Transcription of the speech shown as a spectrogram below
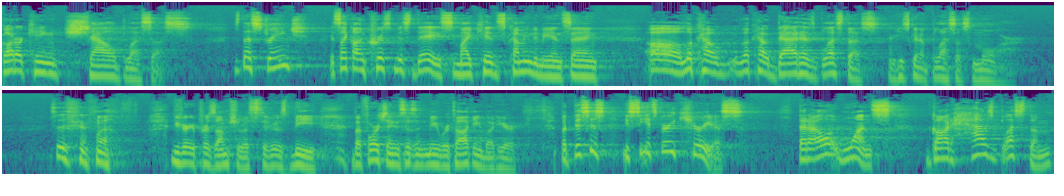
God our King shall bless us. Isn't that strange? It's like on Christmas Day, my kids coming to me and saying, Oh, look how, look how dad has blessed us, and he's going to bless us more. So, well, it'd be very presumptuous if it was me, but fortunately, this isn't me we're talking about here. But this is, you see, it's very curious that all at once, God has blessed them,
